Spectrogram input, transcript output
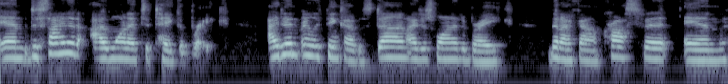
and decided I wanted to take a break. I didn't really think I was done. I just wanted a break. Then I found CrossFit and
